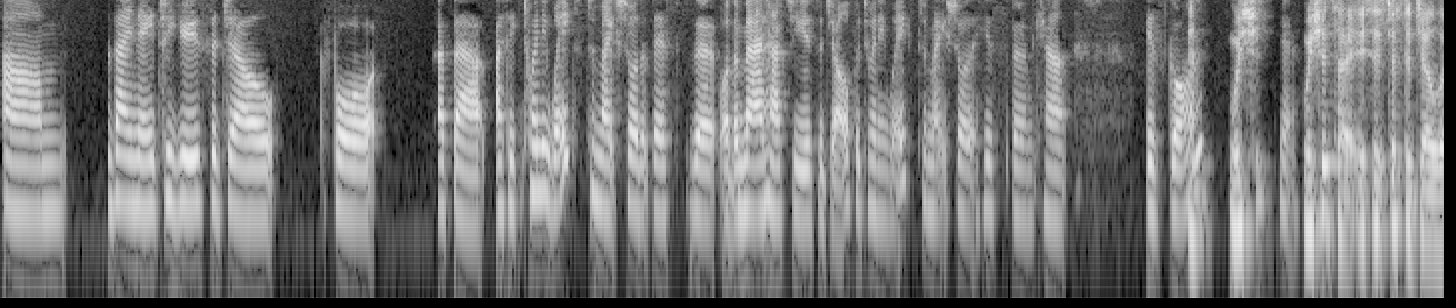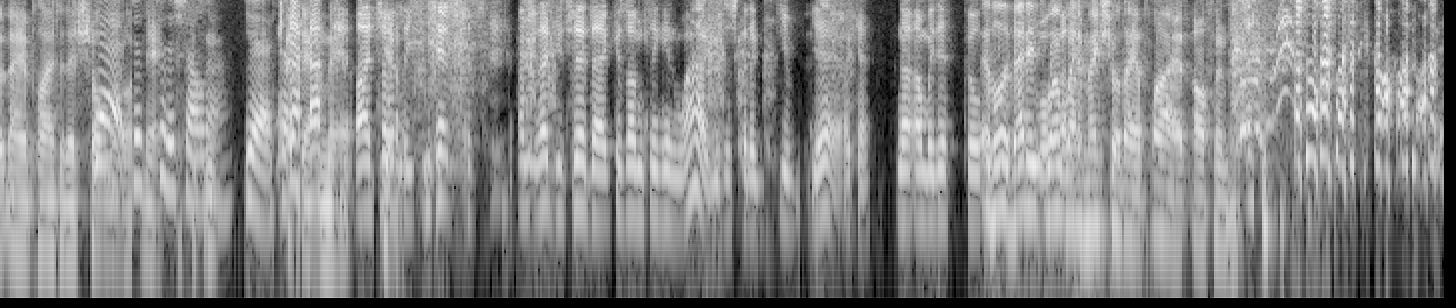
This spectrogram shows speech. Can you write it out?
Um, they need to use the gel for about I think 20 weeks to make sure that the or the man has to use the gel for 20 weeks to make sure that his sperm count is gone. We should Yeah. we should say this is just a gel that they apply to their shoulder. yeah, just neck. to the This shoulder. Yeah, so down there. I totally yes. That's, I'm glad you said that because I'm thinking, wow, you just got to give. Yeah, okay. No, I'm with you. Cool. Although that is Walk one that way up. to make sure they apply it often. oh my god.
